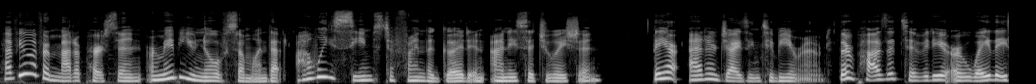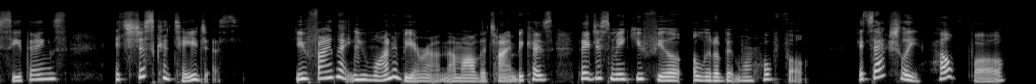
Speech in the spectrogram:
Have you ever met a person, or maybe you know of someone that always seems to find the good in any situation? They are energizing to be around. Their positivity or way they see things, it's just contagious you find that you want to be around them all the time because they just make you feel a little bit more hopeful. It's actually helpful,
